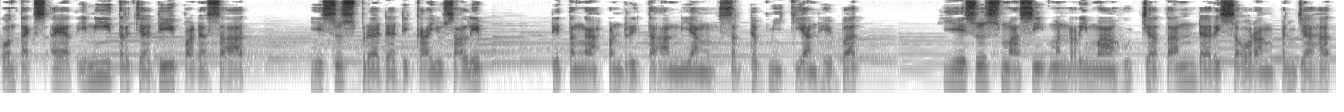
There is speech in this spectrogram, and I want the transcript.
Konteks ayat ini terjadi pada saat Yesus berada di kayu salib di tengah penderitaan yang sedemikian hebat. Yesus masih menerima hujatan dari seorang penjahat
